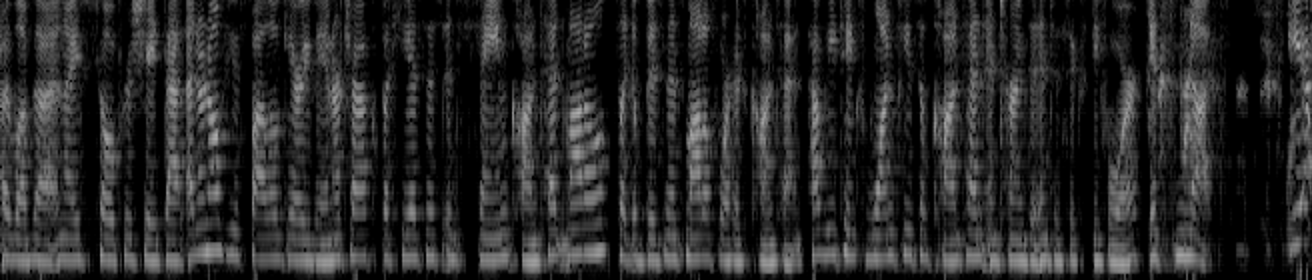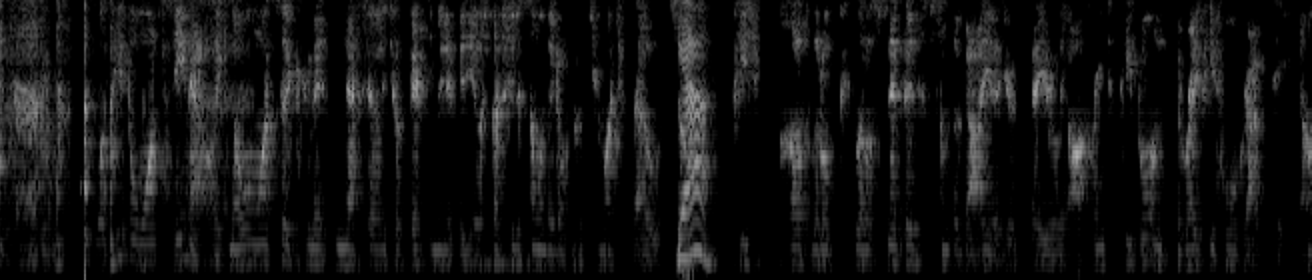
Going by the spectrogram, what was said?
i love that and i so appreciate that i don't know if you follow gary vaynerchuk but he has this insane content model. It's like a business model for his content. How he takes one piece of content and turns it into 64. It's, it's nuts. It's, it's yeah. what people want to see now. Like, no one wants to commit necessarily to a 50 minute video, especially to someone they don't know too much about. So yeah. Piece up little little snippets of some of the value that you're that you're really offering to people, and the right people will gravitate. You know,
